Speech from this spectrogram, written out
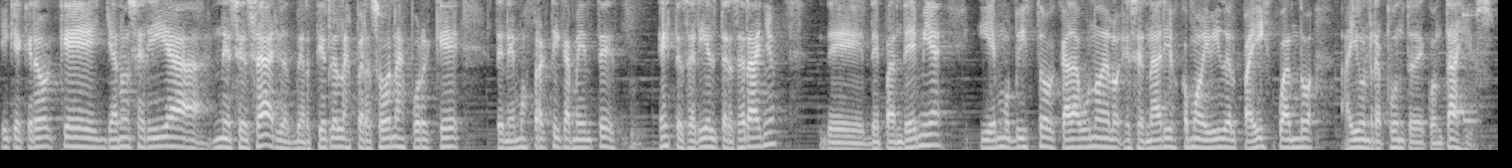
y que creo que ya no sería necesario advertirle a las personas porque tenemos prácticamente, este sería el tercer año de, de pandemia y hemos visto cada uno de los escenarios, cómo ha vivido el país cuando hay un repunte de contagios.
